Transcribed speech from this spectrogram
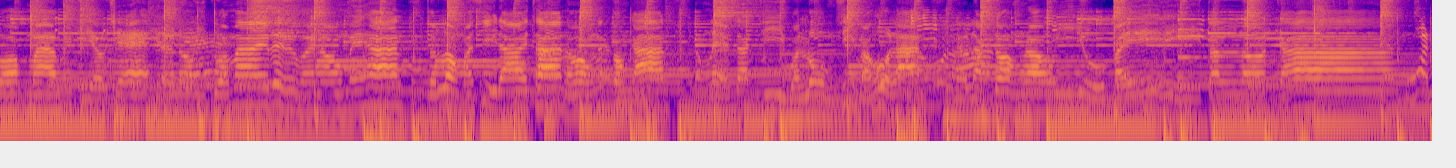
บอกมาไม่เกี่ยวแชร์แล้วน้องอีกกลัวไหม้หรือว่าน้องไม่หานทดลองมาสิได้ถ้าน้องนั้นต้องการต้องแลสักทีว่าโลงสิมาโหลานแล้วหลักต้องเราอยู่ไปตลอดกาลมวน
